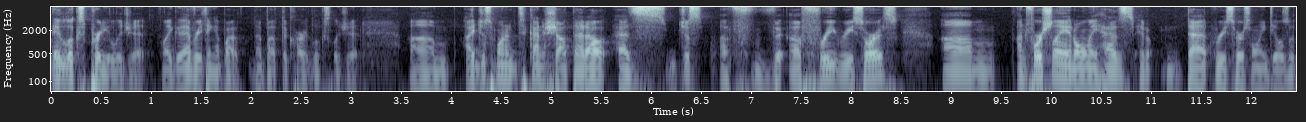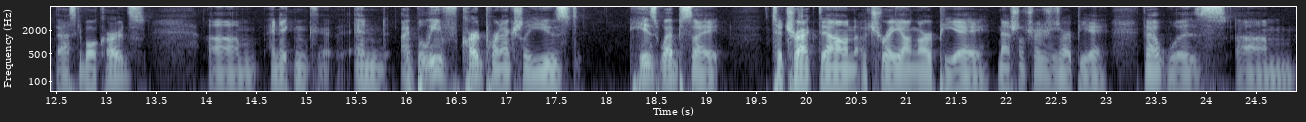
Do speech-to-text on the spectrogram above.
it looks pretty legit. Like everything about about the card looks legit." Um, I just wanted to kind of shout that out as just a, f- a free resource. Um, unfortunately, it only has it, that resource only deals with basketball cards. Um, and it can, and I believe Card Porn actually used his website to track down a Trae Young RPA, National Treasures RPA, that was um,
